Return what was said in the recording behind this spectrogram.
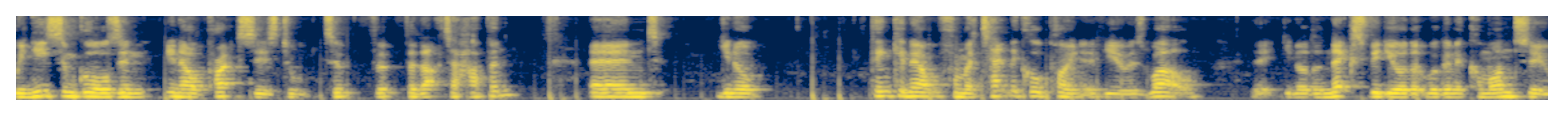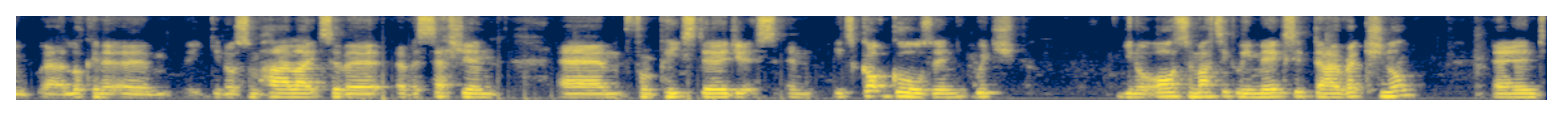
we need some goals in in our practices to, to for, for, that to happen, and you know, thinking out from a technical point of view as well. You know, the next video that we're going to come on to, uh, looking at um, you know some highlights of a of a session um, from Pete Sturgis, and it's got goals in, which you know automatically makes it directional. And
